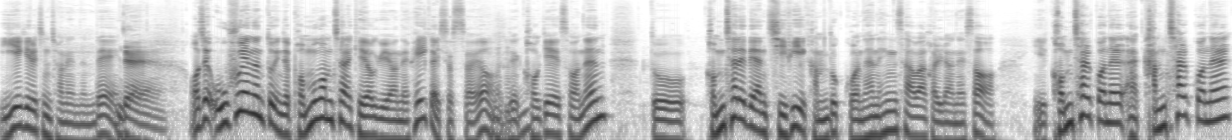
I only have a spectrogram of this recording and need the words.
이 얘기를 지금 전했는데 네. 어제 오후에는 또 이제 법무검찰개혁위원회 회의가 있었어요. 이제 거기에서는 또 검찰에 대한 지휘 감독 권 한 행사와 관련해서 이 검찰권을 아, 감찰권을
